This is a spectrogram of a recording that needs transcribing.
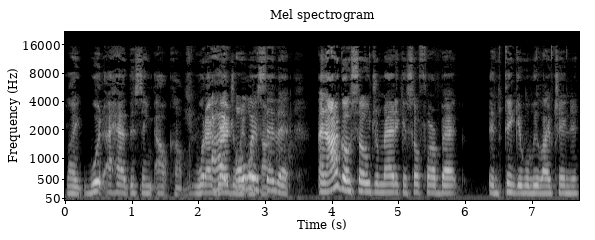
like would I have the same outcome? Would I graduate? I always say that, and I go so dramatic and so far back and think it will be life changing.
